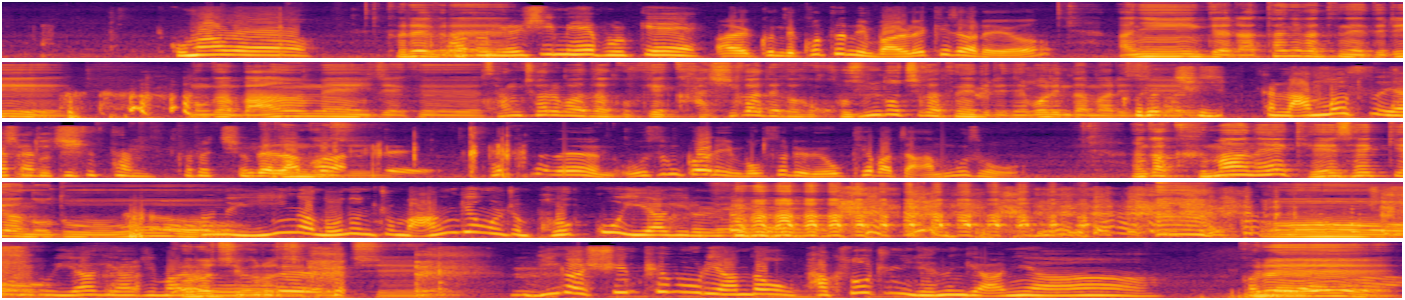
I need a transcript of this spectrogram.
고마워. 그래 나도 그래. 열심히 해볼게. 아 근데 코트님 말 왜 이렇게 잘해요? 아니 그 라타니 같은 애들이 뭔가 마음에 이제 그 상처를 받았고 그게 가시가 돼가고 고슴도치 같은 애들이 돼버린단 말이지. 그렇지. 그러니까 람머스 약간 무슨 도치? 비슷한. 그렇지. 근데 그런 라파 거지. 근데 팩트는 웃음거리인 목소리로 욕해봤자 안 무서워. 그러니까 그만해 개새끼야 너도. 그런데 이인아 너는 좀 안경을 좀 벗고 이야기를 해. 어. 로 이야기하지 말고. 그렇지 그렇지 그렇지. 네가 쉼표몰이 한다고 박서준이 되는 게 아니야. 그래.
